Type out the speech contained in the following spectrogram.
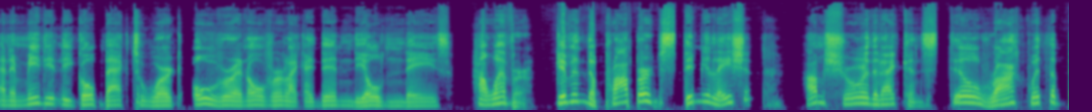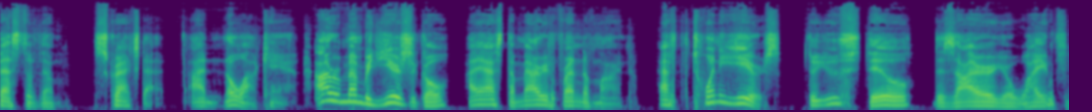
and immediately go back to work over and over like I did in the olden days. However, given the proper stimulation, I'm sure that I can still rock with the best of them. Scratch that. I know I can. I remember years ago, I asked a married friend of mine, after 20 years, do you still desire your wife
